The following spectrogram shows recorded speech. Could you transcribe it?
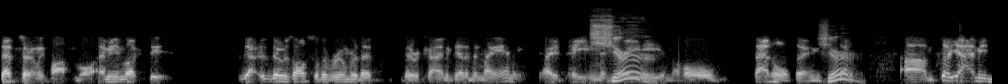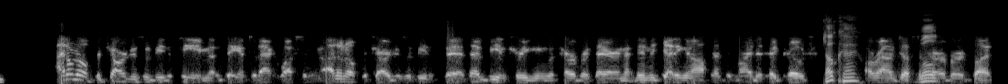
That's certainly possible. I mean, look, the, that, there was also the rumor that they were trying to get him in Miami, right? Payton and Sure. Brady and the whole that whole thing. Sure. Um, so yeah, I mean, I don't know if the Chargers would be the team to answer that question. I don't know if the Chargers would be the fit. That'd be intriguing with Herbert there and, and getting an offensive-minded head coach Okay, around Justin Well- Herbert. But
